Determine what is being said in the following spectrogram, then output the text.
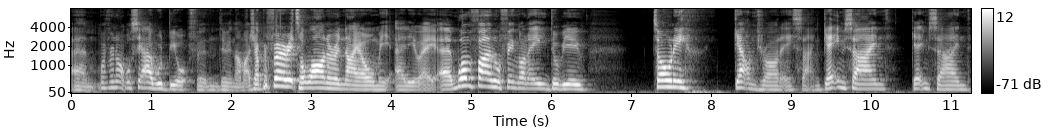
um, whether or not we'll see, I would be up for them doing that match. I prefer it to Lana and Naomi anyway. Um, one final thing on AEW, Tony, get Andrade signed, get him signed, get him signed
